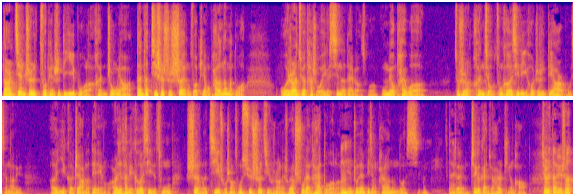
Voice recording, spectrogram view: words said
当然监制作品是第一步了，很重要。但它即使是摄影作品，我拍了那么多。我仍然觉得它是我一个新的代表作。我没有拍过，就是很久。从可可西里以后，这是第二部，相当于，呃，一个这样的电影。而且它比可可西里从摄影的技术上、从叙事技术上来说要熟练太多了。因为中间毕竟拍了那么多戏。对，这个感觉还是挺好的。就是等于说，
